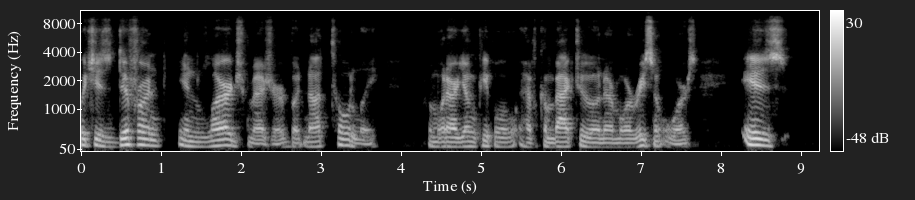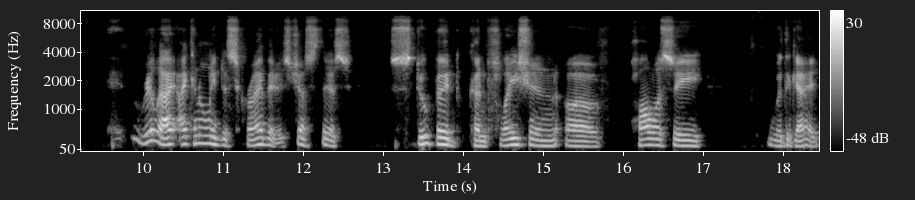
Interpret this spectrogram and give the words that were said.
which is different in large measure, but not totally, from what our young people have come back to in our more recent wars, is really, I, I can only describe it as just this stupid conflation of policy with the guy,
